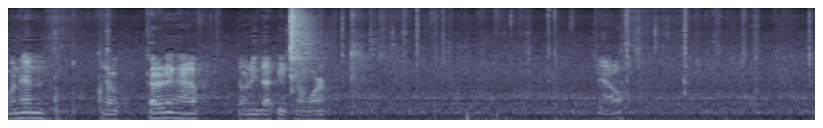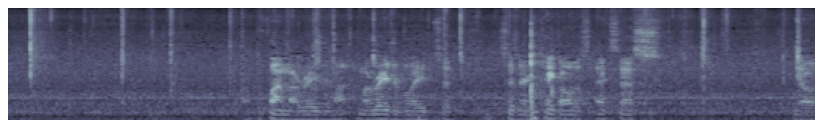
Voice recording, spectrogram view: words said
Went ahead and you know cut it in half. Don't need that piece no more. Now I have to find my razor, not my razor blade to sit there and take all this excess, you know,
